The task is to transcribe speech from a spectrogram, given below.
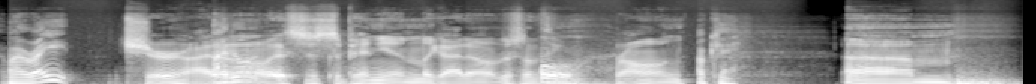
Am I right? Sure. I don't, don't- know. It's just opinion. Like I don't. There's something Oh. wrong. Okay. Um.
